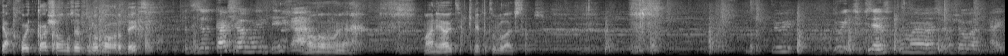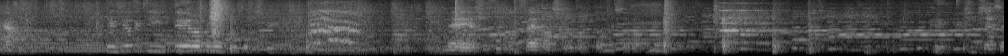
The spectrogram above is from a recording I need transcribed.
Ja, gooi het kastje anders even nog harder dicht. Dat is dat kastje wat moeilijk dicht gaat. Oh ja. Maakt niet uit, ik knip het er wel uit straks. Doei. Doei, succes. Kom maar zo, zo even kijken. Denk je dat ik die deur ook een beetje moet opsturen? Nee, als je goed ontvet, dan scheelt dat, dan is dat al genoeg. Succes hè.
